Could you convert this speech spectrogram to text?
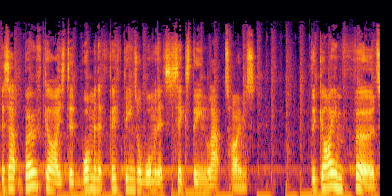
is that both guys did 1 minute 15s or 1 minute 16 lap times. The guy in third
